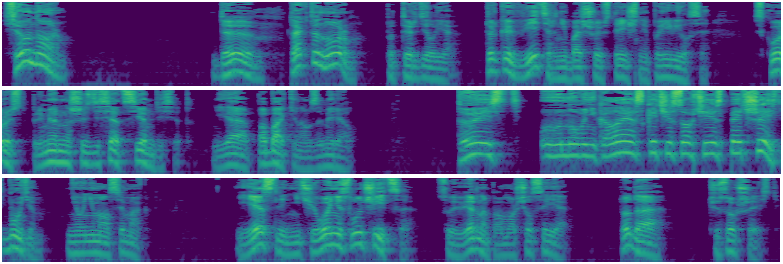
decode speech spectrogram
«Все норм?» «Да так-то норм», — подтвердил я. «Только ветер небольшой встречный появился. Скорость примерно 60-70. Я по Бакинам замерял». «То есть у Новониколаевской часов через 5-6 будем?» — не унимался маг. «Если ничего не случится», — суеверно поморщился я, — «то да, часов шесть».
